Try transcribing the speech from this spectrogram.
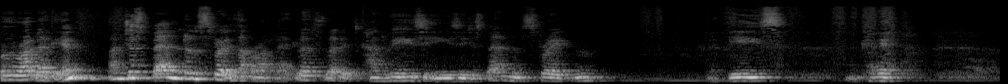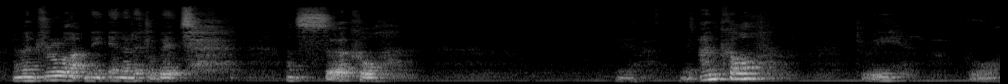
the right leg in and just bend and straighten that right leg. Let's let it kind of easy, easy, just bend and straighten. Ease. Okay, and then draw that knee in a little bit and circle the ankle. Three, four,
